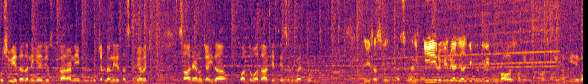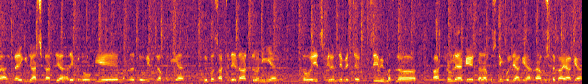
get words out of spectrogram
ਕੁਝ ਵੀ ਇਦਾਂ ਦਾ ਨਹੀਂ ਹੈ ਜੋ ਸਰਕਾਰਾਂ ਨੇ ਮੂਵੀ ਨੂੰ ਚੱਲਣ ਨਹੀਂ ਦਿੱਤਾ ਸਿਨੇਮਾ ਵਿੱਚ ਸਾਰਿਆਂ ਨੂੰ ਚਾਹੀਦਾ ਵੱਧ ਤੋਂ ਵੱਧ ਆ ਕੇ ਇੱਥੇ ਸਿਨੇਮਾ 'ਚ ਮੂਵੀ ਦੇਖਣੀ। ਜੀ ਸਤਿ ਸ਼੍ਰੀ ਅਕਾਲ ਕੀ ਰਿਵਿਊ ਰਿਹਾ ਜੀ ਅੱਜ ਦੀ ਫਿਲਮ ਦੀ? ਬਹੁਤ ਸੋਹਣੀ ਬਹੁਤ ਸੋਹਣੀ ਲੱਗੀ ਜੇ। ਮੈਂ ਅੰਦਰ ਇਹ ਗੁਜ਼ਾਰਿਸ਼ ਕਰਦੇ ਆ ਹਰ ਇੱਕ ਨੂੰ ਕਿ ਇਹ ਮਤਲਬ ਜੋ ਵੀ ਫਿਲਮ ਬਣੀ ਹੈ ਬਿਲਕੁਲ ਸੱਚ ਦੇ ਆਧਾਰ ਤੇ ਬਣੀ ਹੈ। ਤੋ ਇਸ ਫਿਲਮ ਦੇ ਵਿੱਚ ਕਿਸੇ ਵੀ ਮਤਲਬ ਕਾਸਟ ਨੂੰ ਲੈ ਕੇ ਇੱਦਾਂ ਦਾ ਕੁਝ ਨਹੀਂ ਬੋਲਿਆ ਗਿਆ ਨਾ ਕੁਝ ਦਿਖਾਇਆ ਗਿਆ।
